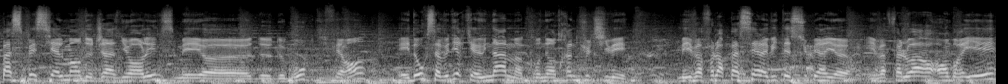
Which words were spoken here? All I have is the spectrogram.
pas spécialement de jazz New Orleans, mais euh, de groupes différents. Et donc ça veut dire qu'il y a une âme qu'on est en train de cultiver. Mais il va falloir passer à la vitesse supérieure. Il va falloir embrayer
